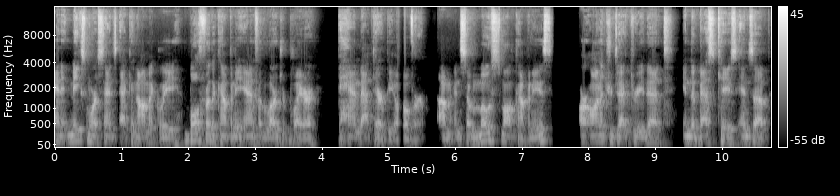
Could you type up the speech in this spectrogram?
and it makes more sense economically, both for the company and for the larger player, to hand that therapy over. Um, and so most small companies are on a trajectory that, in the best case, ends up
